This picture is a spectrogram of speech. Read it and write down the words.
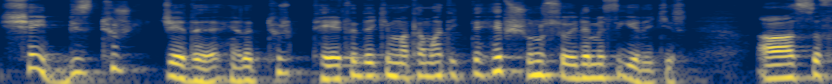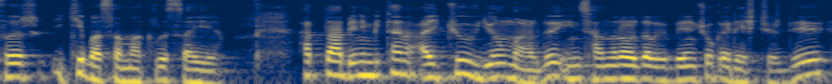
şey biz Türkçe'de ya da Türk TYT'deki matematikte hep şunu söylemesi gerekir. A0 iki basamaklı sayı. Hatta benim bir tane IQ videom vardı. İnsanlar orada beni çok eleştirdi.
